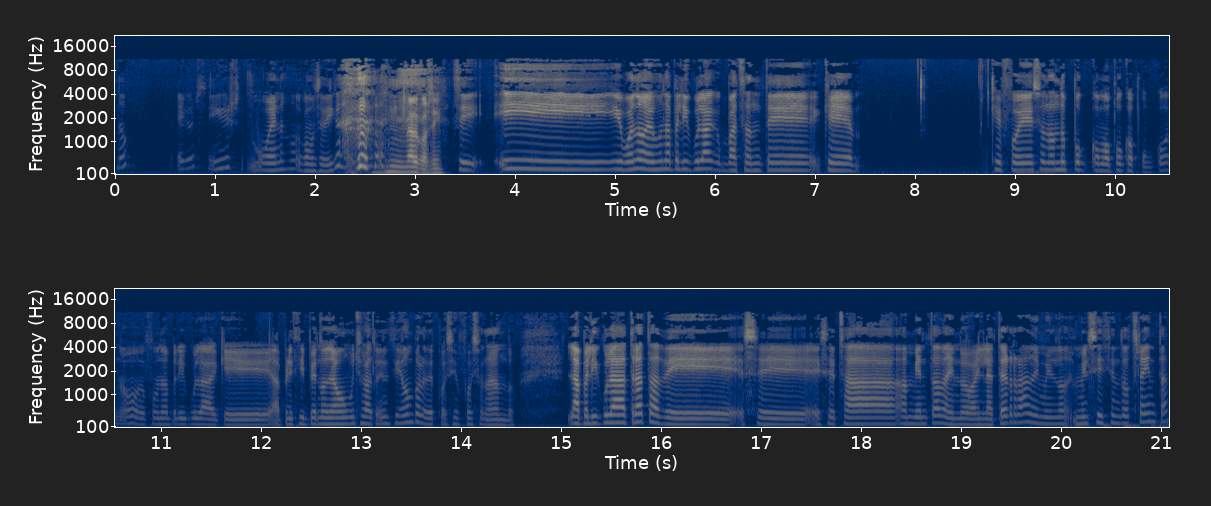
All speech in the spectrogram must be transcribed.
¿no? Bueno, o como se diga. Algo así. Sí, y, y bueno, es una película bastante que que fue sonando po- como poco a poco, ¿no? Fue una película que al principio no llamó mucho la atención, pero después sí fue sonando. La película trata de... se, se está ambientada en Nueva Inglaterra de mil no- 1630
